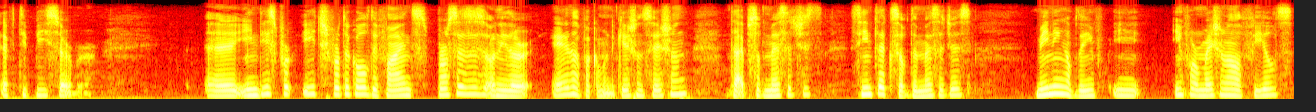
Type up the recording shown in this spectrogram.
FTP server. Uh, in this, pro each protocol defines processes on either end of a communication session, types of messages, syntax of the messages, meaning of the inf informational fields,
